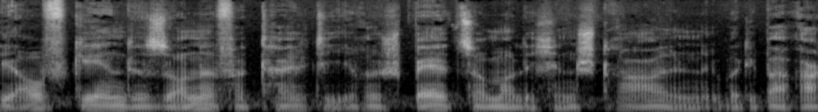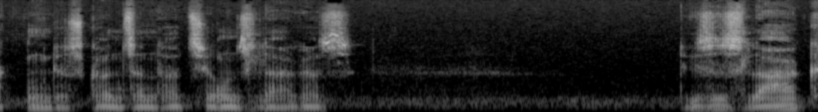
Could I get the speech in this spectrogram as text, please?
Die aufgehende Sonne verteilte ihre spätsommerlichen Strahlen über die Baracken des Konzentrationslagers. Dieses lag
